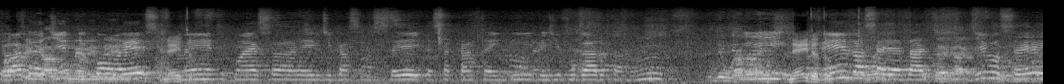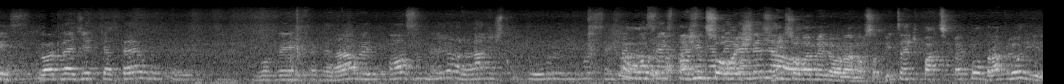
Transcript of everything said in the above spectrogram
Eu acredito que com esse momento, com essa reivindicação aceita, essa carta aí lida e divulgada para muitos, e vendo a seriedade de vocês, eu acredito que até o governo federal ele possa melhorar a estrutura de vocês, vocês a gente, só vai, a gente só vai melhorar a nossa vida se a gente participar e cobrar melhoria.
